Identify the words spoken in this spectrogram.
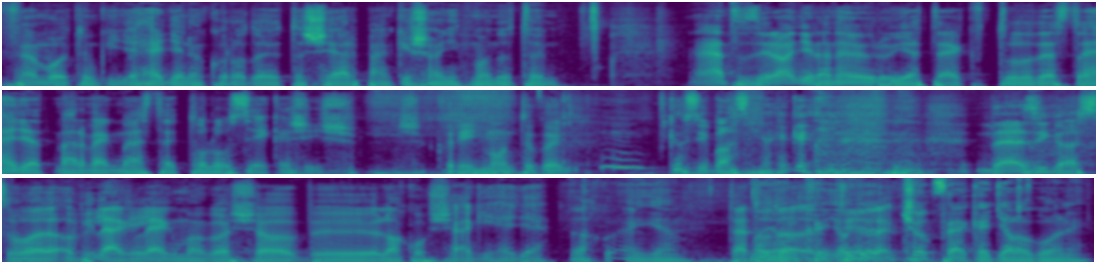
fenn voltunk így a hegyen, akkor odajött a serpánk, és annyit mondott, hogy hát azért annyira ne örüljetek, tudod, ezt a hegyet már megmászt egy tolószékes is. És akkor így mondtuk, hogy hm, köszi basz meg. De ez igaz, szóval a világ legmagasabb ö, lakossági hegye. Lako- igen. Tehát oda, tényleg... Csak fel kell gyalogolni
